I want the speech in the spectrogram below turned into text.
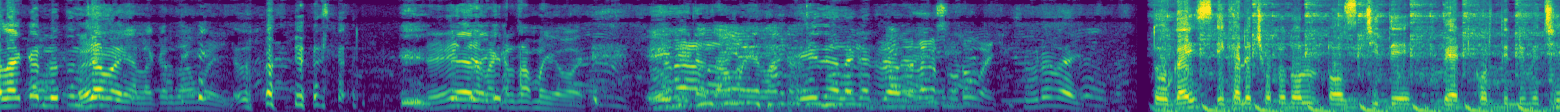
এলাকার নতুন জামাই। এলাকার জামাই। এই যে এলাকার জামাই হয়। এই যে জামাই এলাকা। এই যে এলাকার জামাই। ছোট ভাই। ছোট ভাই। তো গাইস এখানে ছোট দল টস জিতে ব্যাট করতে নেমেছে।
